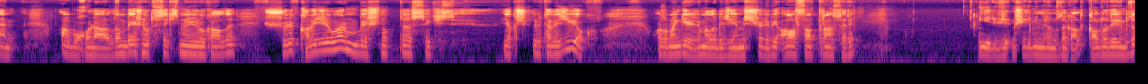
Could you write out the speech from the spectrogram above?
Ben Abokol'u aldım. 5.8 milyon euro kaldı. Şöyle kaleci var mı? 5.8 yakışıklı bir kaleci yok. O zaman gelelim alabileceğimiz şöyle bir al sat transferi. 777 bin liramızda kaldık. Kadro değerimize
